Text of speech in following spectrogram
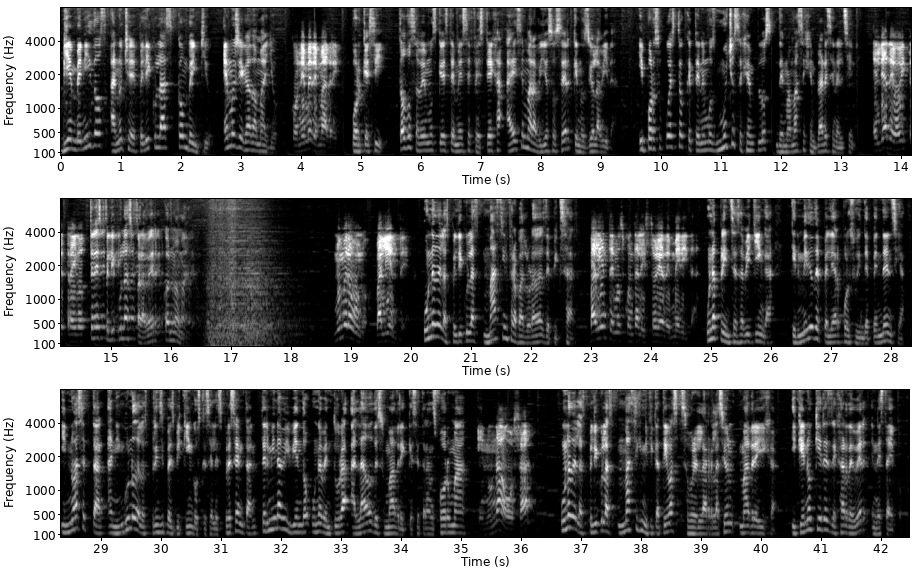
Bienvenidos a Noche de Películas con BenQ. Hemos llegado a mayo. Con M de madre. Porque sí, todos sabemos que este mes se festeja a ese maravilloso ser que nos dio la vida. Y por supuesto que tenemos muchos ejemplos de mamás ejemplares en el cine. El día de hoy te traigo Tres películas para ver con mamá. Número 1. Valiente. Una de las películas más infravaloradas de Pixar. Valiente nos cuenta la historia de Mérida, Una princesa vikinga que en medio de pelear por su independencia y no aceptar a ninguno de los príncipes vikingos que se les presentan, termina viviendo una aventura al lado de su madre que se transforma en una osa. una de las películas más significativas sobre la relación madre-hija y que no quieres dejar de ver en esta época.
